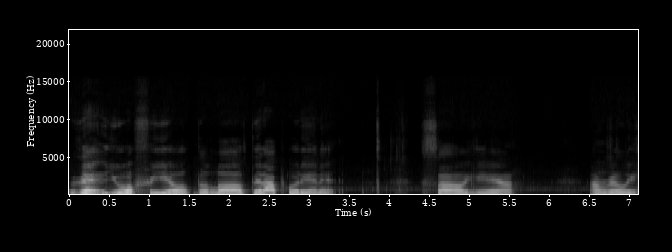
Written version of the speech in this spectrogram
that you will feel the love that I put in it. So yeah. I'm really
